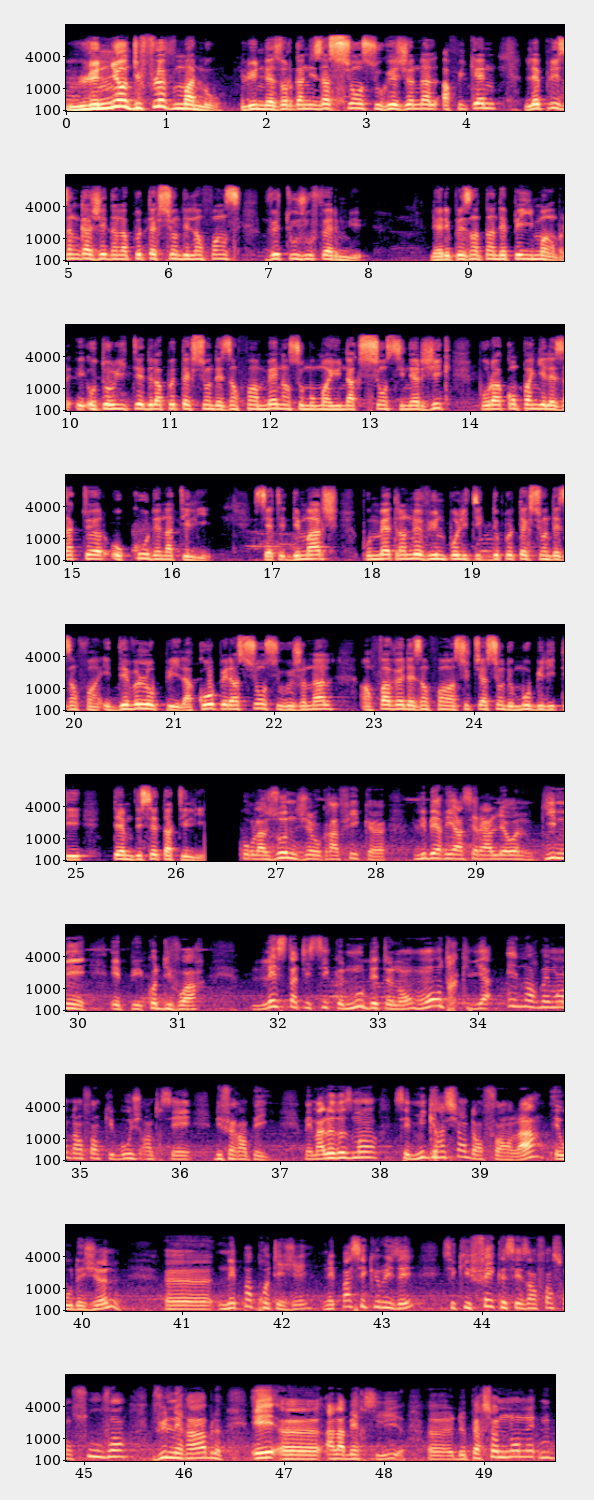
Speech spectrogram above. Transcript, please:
L'Union du fleuve Mano, l'une des organisations sous-régionales africaines les plus engagées dans la protection de l'enfance, veut toujours faire mieux. Les représentants des pays membres et autorités de la protection des enfants mènent en ce moment une action synergique pour accompagner les acteurs au cours d'un atelier. Cette démarche pour mettre en œuvre une politique de protection des enfants et développer la coopération sous-régionale en faveur des enfants en situation de mobilité, thème de cet atelier pour la zone géographique euh, Libéria, Sierra Leone, Guinée et puis Côte d'Ivoire, les statistiques que nous détenons montrent qu'il y a énormément d'enfants qui bougent entre ces différents pays. Mais malheureusement, ces migrations d'enfants-là, et ou de jeunes, euh, n'est pas protégé, n'est pas sécurisé, ce qui fait que ces enfants sont souvent vulnérables et euh, à la merci euh, de personnes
